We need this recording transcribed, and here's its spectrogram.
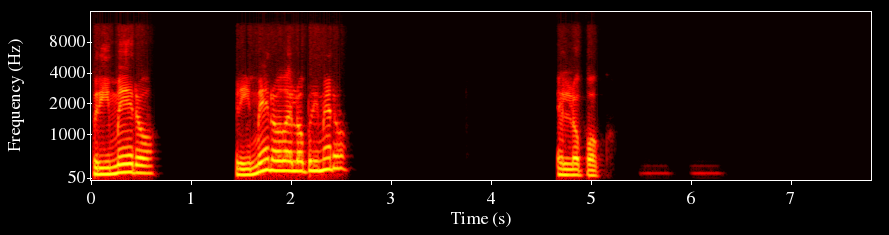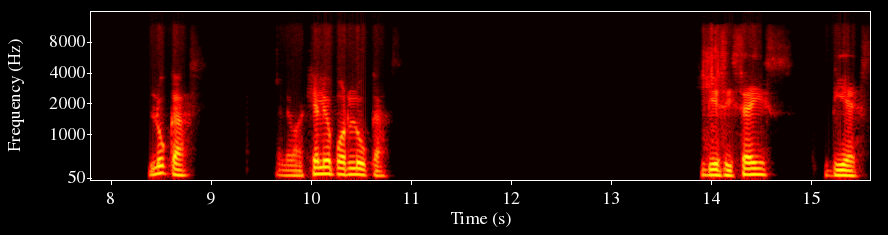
Primero, primero de lo primero, en lo poco. Lucas, el Evangelio por Lucas, 16, 10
